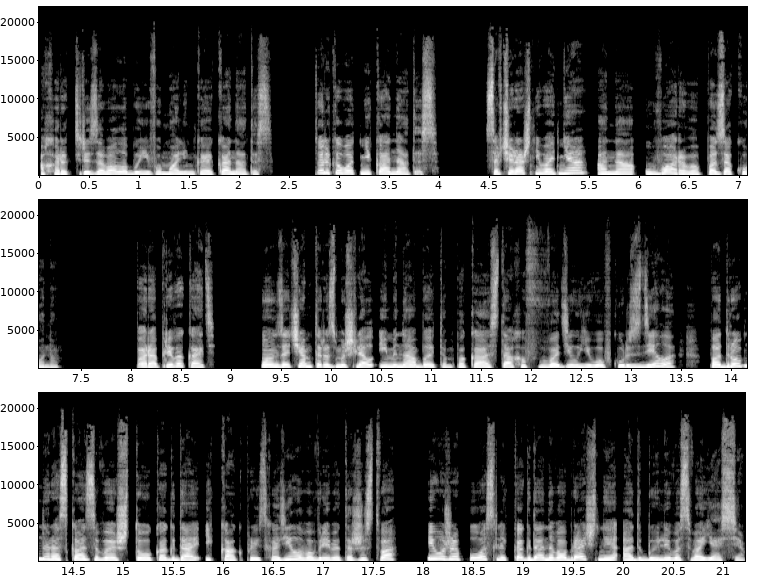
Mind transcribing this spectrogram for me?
охарактеризовала бы его маленькая Канатос. Только вот не Канатос. Со вчерашнего дня она Уварова по закону. Пора привыкать. Он зачем-то размышлял именно об этом, пока Астахов вводил его в курс дела, подробно рассказывая, что когда и как происходило во время торжества и уже после, когда новобрачные отбыли во свояси.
